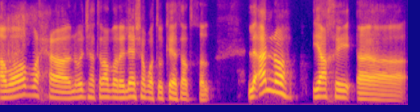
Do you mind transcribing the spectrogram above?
أبغى أوضح آه، من وجهة نظري ليش أبغى 2 تدخل. لأنه يا أخي آه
